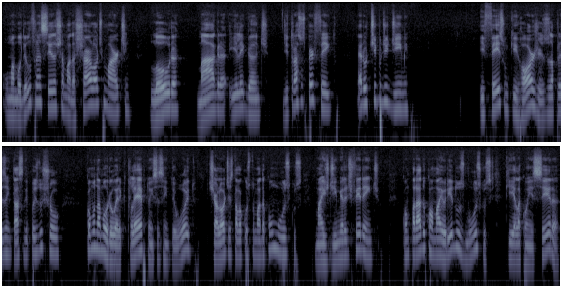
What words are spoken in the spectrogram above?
uma modelo francesa chamada Charlotte Martin, loura, magra e elegante, de traços perfeitos. Era o tipo de Jimmy. E fez com que Roger os apresentasse depois do show. Como namorou Eric Clapton em 68, Charlotte estava acostumada com músicos, mas Jimmy era diferente. Comparado com a maioria dos músicos que ela conhecera,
